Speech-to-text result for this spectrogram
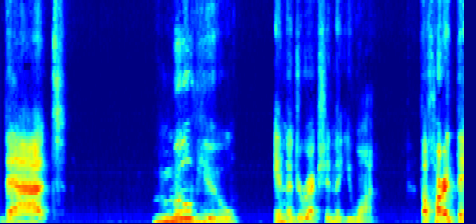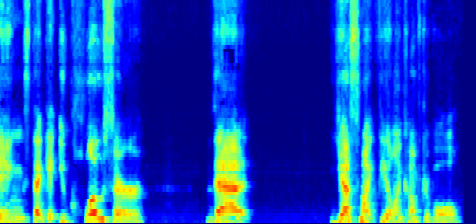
that move you in the direction that you want. The hard things that get you closer that yes might feel uncomfortable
